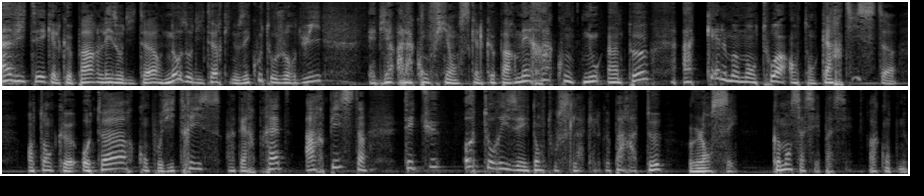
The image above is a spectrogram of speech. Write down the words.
inviter quelque part les auditeurs, nos auditeurs qui nous écoutent aujourd'hui, eh bien à la confiance quelque part. Mais raconte-nous un peu à quel moment toi, en tant qu'artiste, en tant qu'auteur, compositrice, interprète, harpiste, t'es-tu autorisé dans tout cela quelque part à te lancer? Comment ça s'est passé? Raconte-nous.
